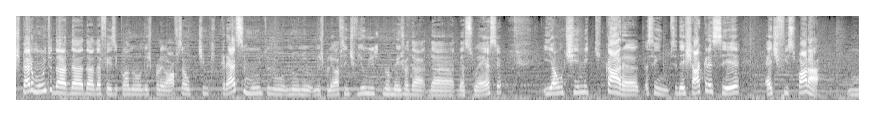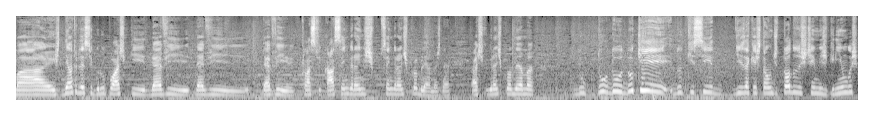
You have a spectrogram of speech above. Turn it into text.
espero muito da, da, da, da FaZe Clan no, nos playoffs. É um time que cresce muito no, no, nos playoffs. A gente viu isso no Major da, da, da Suécia. E é um time que, cara, assim, se deixar crescer, é difícil parar. Mas dentro desse grupo eu acho que deve, deve, deve classificar sem grandes, sem grandes problemas, né? Eu acho que o grande problema do, do, do, do, que, do que se diz a questão de todos os times gringos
